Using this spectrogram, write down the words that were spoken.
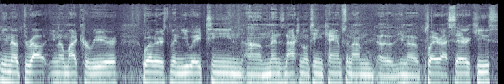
you know throughout you know my career, whether it's been U18, um, men's national team camps, and I'm uh, you know player at Syracuse.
